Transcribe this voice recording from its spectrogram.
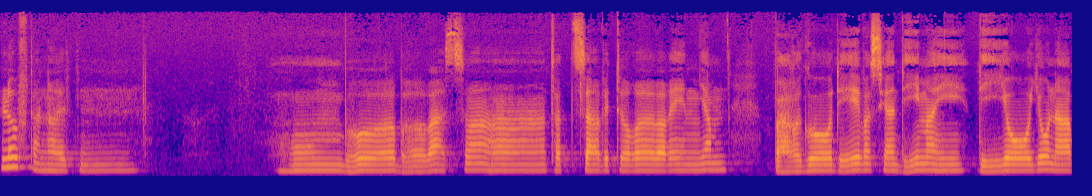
Luft anhalten. Om Bhuvasvaha Tatsaviturvarenyam Bargo Devasya Dhimahi Diyo Yona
